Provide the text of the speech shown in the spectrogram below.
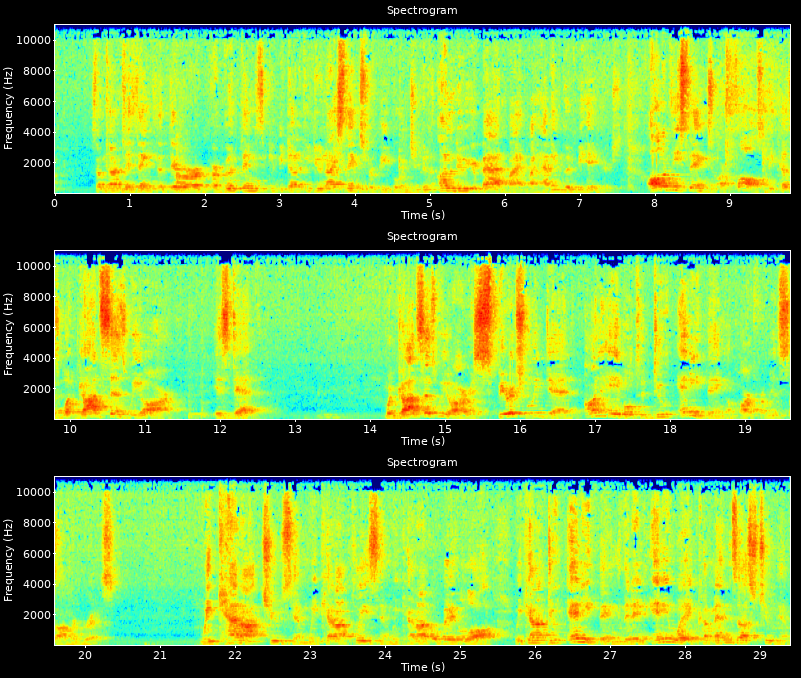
Sometimes they think that there are, are good things that can be done if you do nice things for people, and you can undo your bad by, by having good behaviors. All of these things are false because what God says we are is dead. What God says we are is spiritually dead, unable to do anything apart from His sovereign grace. We cannot choose Him. We cannot please Him. We cannot obey the law. We cannot do anything that in any way commends us to Him.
